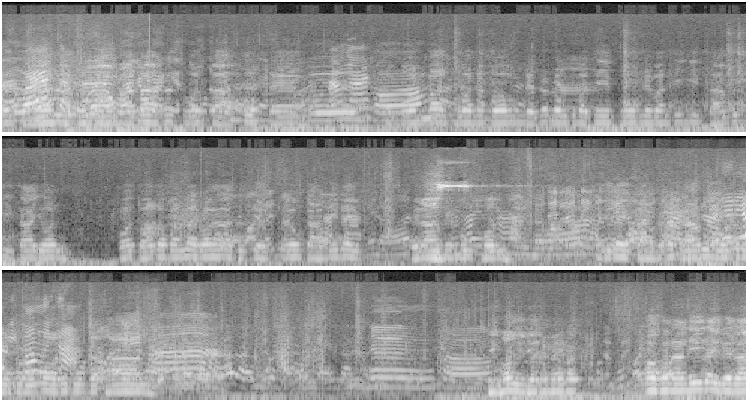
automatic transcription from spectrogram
สายห้าเป็นดาวหาราชสวนป่าโคกแดงตำบลบ้านชวนอำเภอเด็จพระรงจังหวัดชัยภูมิในวันที่ 23 พฤศจิกายนพศ2557ในโอกาสนี้ได้เวลาเป็นมงคลก็จะได้กล่าวพระธานที่มนต์พระคุณหลวงพ่อได้เป็นประธานหนึ่งสองทิ้องอย่เดียวใช่ไหมครับเอาขณะนี้ได้เวลา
